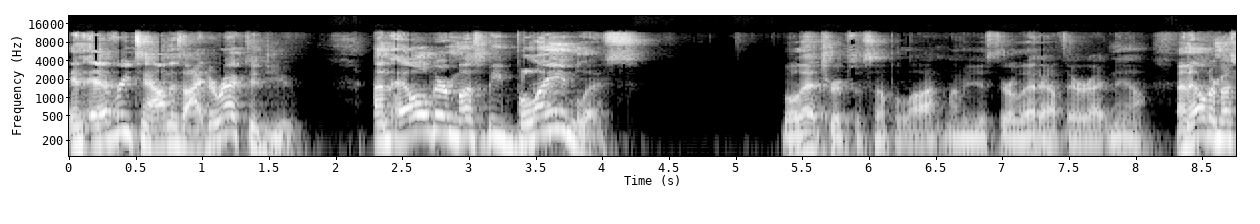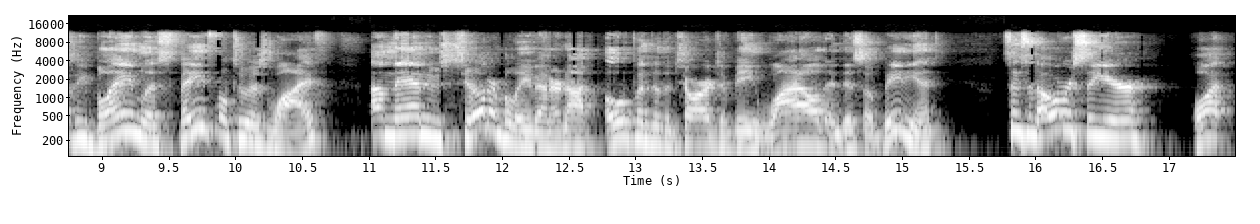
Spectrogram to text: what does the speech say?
in every town as I directed you. An elder must be blameless. Well, that trips us up a lot. Let me just throw that out there right now. An elder must be blameless, faithful to his wife, a man whose children believe and are not open to the charge of being wild and disobedient, since an overseer, what?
